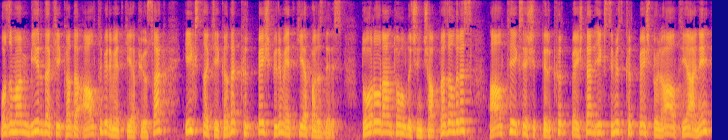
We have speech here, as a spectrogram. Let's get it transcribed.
O zaman 1 dakikada 6 birim etki yapıyorsak x dakikada 45 birim etki yaparız deriz. Doğru orantı olduğu için çapraz alırız. 6x eşittir 45'ten x'imiz 45 bölü 6 yani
